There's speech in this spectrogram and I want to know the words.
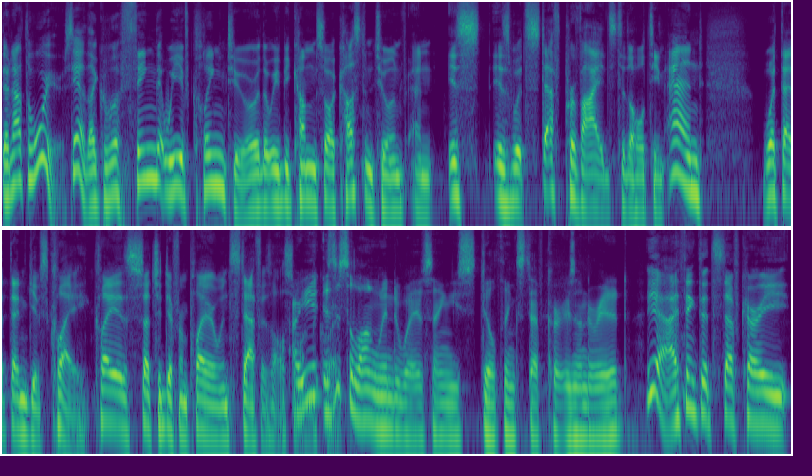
they're not the Warriors. Yeah, like the thing that we have clinged to or that we've become so accustomed to and, and is is what Steph provides to the whole team and what that then gives Clay. Clay is such a different player when Steph is also Are on you? the court. Is this a long-winded way of saying you still think Steph Curry is underrated? Yeah, I think that Steph Curry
